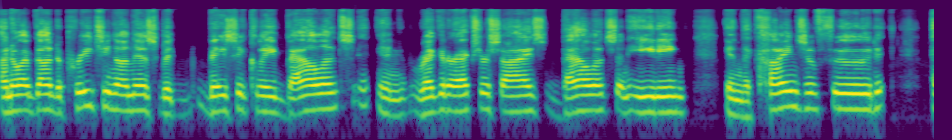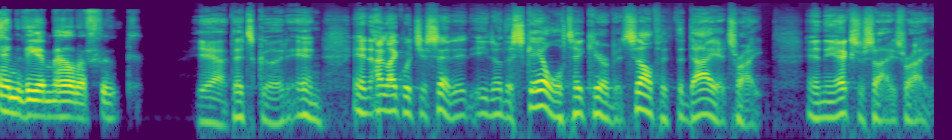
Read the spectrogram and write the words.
I know I've gone to preaching on this, but basically balance in regular exercise, balance in eating, in the kinds of food and the amount of food. Yeah, that's good. And and I like what you said. It, you know, the scale will take care of itself if the diet's right and the exercise right.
